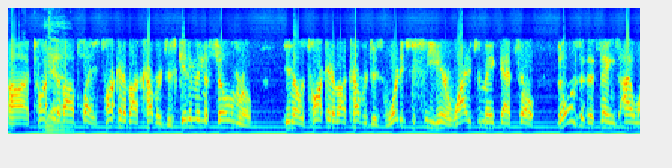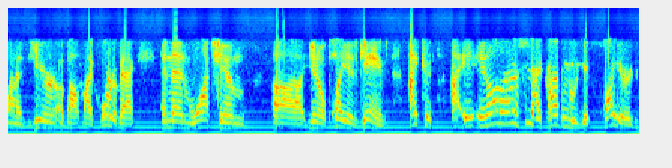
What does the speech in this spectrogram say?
uh, talking yeah. about plays, talking about coverages, get them in the film room you know, talking about coverages. What did you see here? Why did you make that throw? Those are the things I want to hear about my quarterback, and then watch him, uh, you know, play his games. I could, I, in all honesty, I probably would get fired.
